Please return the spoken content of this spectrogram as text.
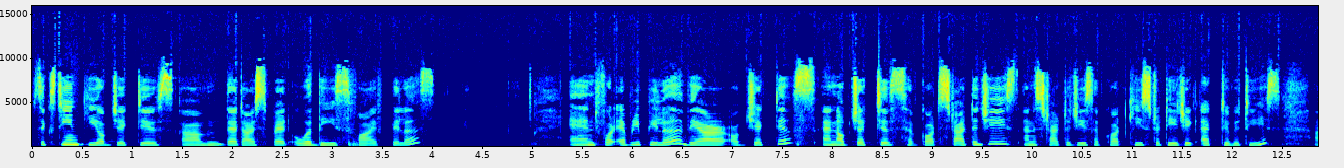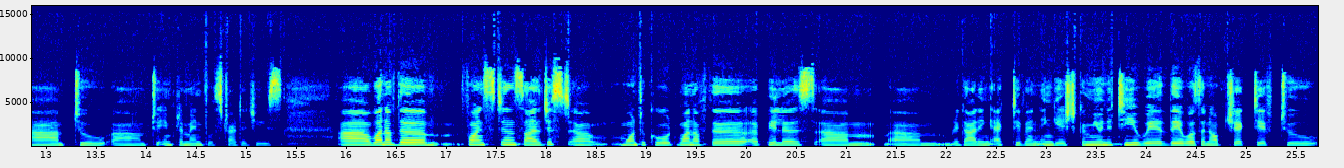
16 key objectives um, that are spread over these five pillars. And for every pillar, there are objectives, and objectives have got strategies, and strategies have got key strategic activities um, to, um, to implement those strategies. Uh, one of the, for instance, I just uh, want to quote one of the uh, pillars um, um, regarding active and engaged community, where there was an objective to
